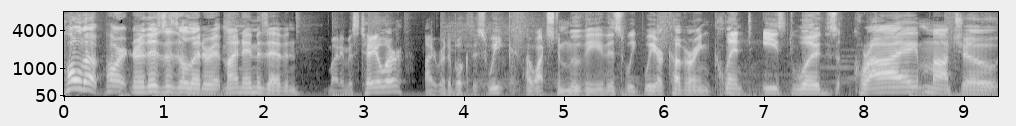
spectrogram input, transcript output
Hold up, partner. This is illiterate. My name is Evan. My name is Taylor. I read a book this week. I watched a movie. This week we are covering Clint Eastwood's Cry Macho.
